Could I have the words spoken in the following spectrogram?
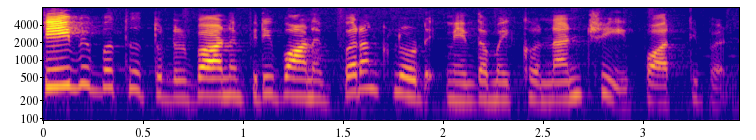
தீ விபத்து தொடர்பான விரிவான விவரங்களோடு இணைந்தமைக்கு நன்றி பார்த்திபன்.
